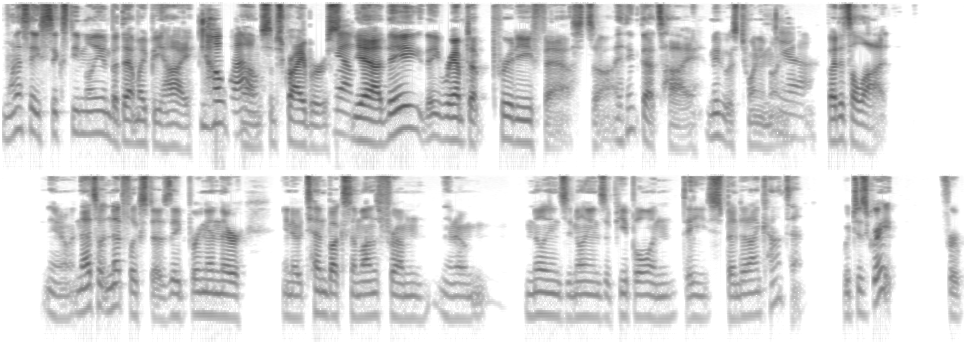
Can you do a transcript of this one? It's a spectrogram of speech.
want to say 60 million, but that might be high. Oh wow. um, subscribers. Yeah. they they ramped up pretty fast. So I think that's high. Maybe it was 20 million, yeah. but it's a lot. You know, and that's what Netflix does. They bring in their you know 10 bucks a month from you know millions and millions of people, and they spend it on content, which is great for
